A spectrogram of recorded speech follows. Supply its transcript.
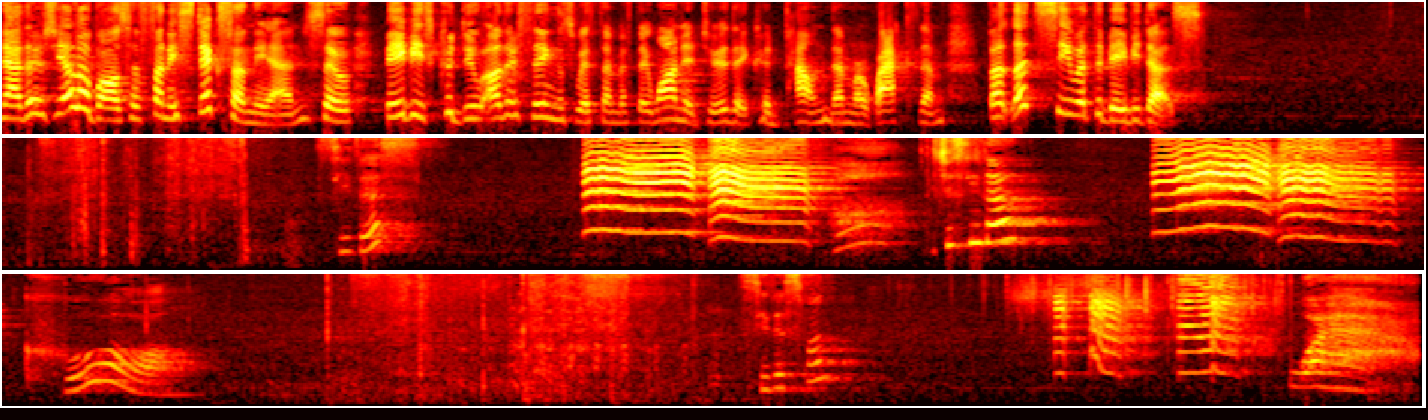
Now, those yellow balls have funny sticks on the end, so babies could do other things with them if they wanted to. They could pound them or whack them. But let's see what the baby does. See this? Did you see that? Cool. See this one? Wow.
